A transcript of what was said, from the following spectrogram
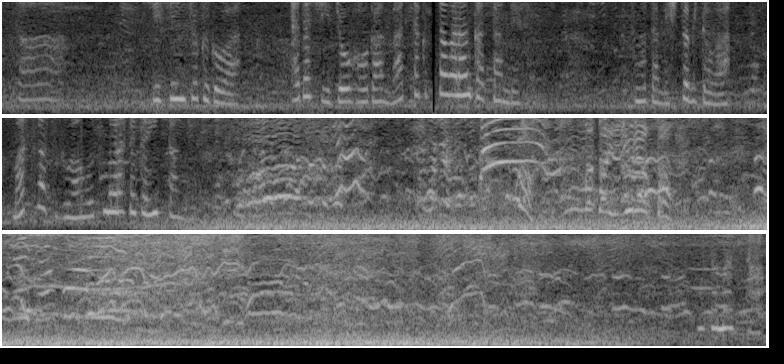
さあ地震直後は正しい情報が全く伝わらんかったんです。そのため人々はますます不安を募らせていったんです。また逃げるよった収まった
